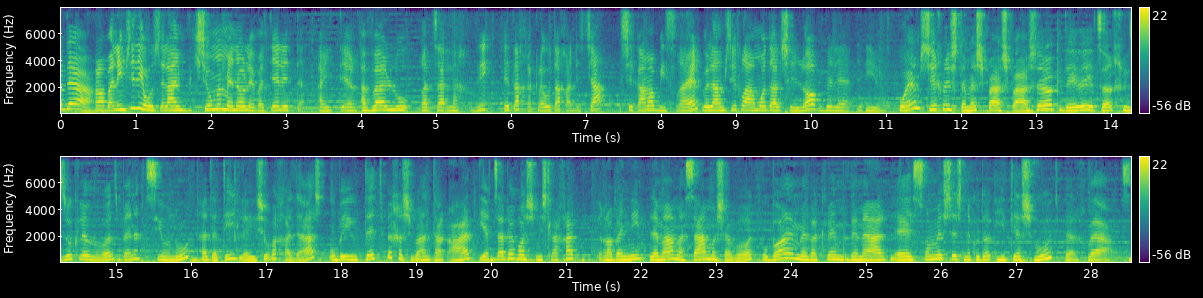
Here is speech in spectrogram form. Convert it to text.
יודע. הרבנים של ירושלים ביקשו ממנו לבטל את ההיתר, אבל הוא רצה להחזיק את החקלאות החדשה שקמה בישראל ולהמשיך לעמוד על שלו ולהדיר. הוא המשיך להשתמש בהשפעה שלו כדי לייצר חיזוק לבבות בין הציונות הדתית ליישוב החדש ובי"ט בחשוון תרע"ד יצא בראש משלחת רבנים למען מסע המושבות ובו הם מבקרים במעל ל-26 נקודות התיישבות ברחבי הארץ.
